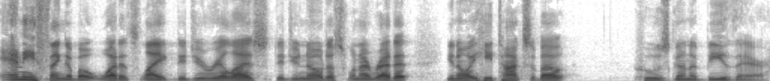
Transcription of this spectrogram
anything about what it's like. Did you realize? Did you notice when I read it? You know what he talks about? Who's going to be there?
